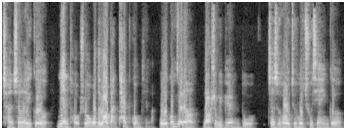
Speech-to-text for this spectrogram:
产生了一个念头，说我的老板太不公平了，我的工作量老是比别人多，这时候就会出现一个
